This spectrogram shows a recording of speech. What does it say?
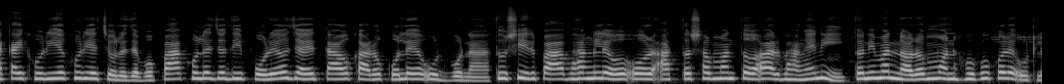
একাই খুঁড়িয়ে খুঁড়িয়ে চলে যাব। পা খুলে যদি পড়েও যায়, তাও কারও কোলে উঠবো না। তুষির পা ভাঙলেও ওর আত্মসম্মান তো আর ভাঙেনি। তনিমার নরম মন হু হু করে উঠল,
